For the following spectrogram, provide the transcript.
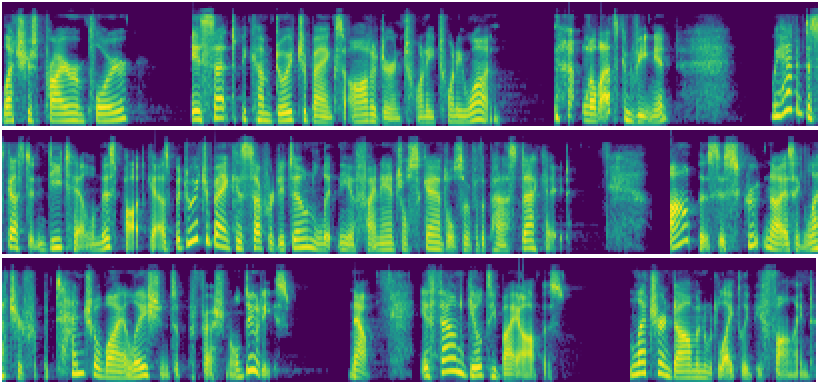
Loetscher's prior employer, is set to become Deutsche Bank's auditor in 2021. well, that's convenient. We haven't discussed it in detail in this podcast, but Deutsche Bank has suffered its own litany of financial scandals over the past decade. APAS is scrutinizing Loetscher for potential violations of professional duties. Now, if found guilty by APAS, Loetscher and Dahmen would likely be fined.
